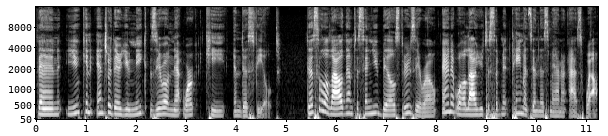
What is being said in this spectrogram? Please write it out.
then you can enter their unique Xero network key in this field. This will allow them to send you bills through Xero and it will allow you to submit payments in this manner as well.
